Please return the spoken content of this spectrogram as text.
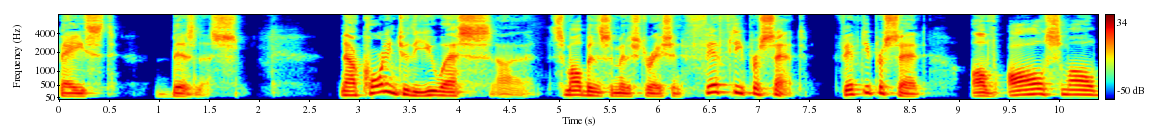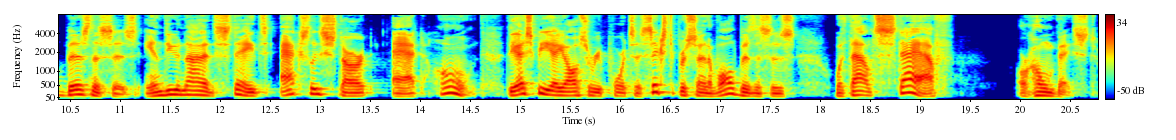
based business? Now, according to the U.S. Uh, Small Business Administration, 50%, 50% of all small businesses in the United States actually start at home. The SBA also reports that 60% of all businesses without staff are home based.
